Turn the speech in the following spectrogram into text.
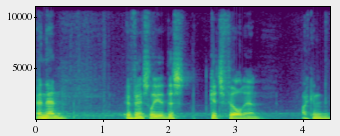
And then eventually this gets filled in. I can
